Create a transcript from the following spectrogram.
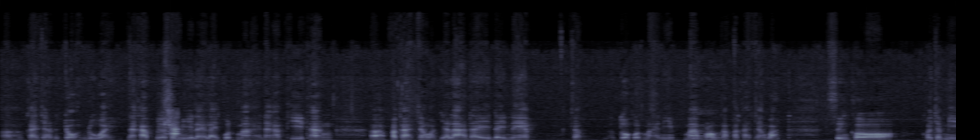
เอ่อการจราจรด้วยนะครับก็จะค่ะมีหลาย ๆ กฎหมายนะครับที่ทางเอ่อประกาศจังหวัดยะลาได้ได้แนบกับตัวกฎหมายนี้มาพร้อมกับประกาศจังหวัด ซึ่งก็ก็จะมี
